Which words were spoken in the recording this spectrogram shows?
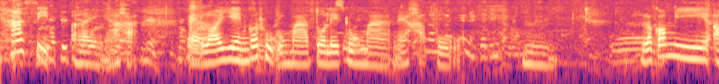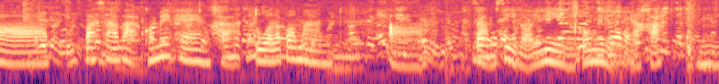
250 อะไรอย่างเงี้ยค่ะ800 เยนก็ถูกลงมาตัวเล็กลงมาเนี่ยค่ะปูอืม แล้วก็มีอ่าปลาซาบะก็ไม่แพงค่ะ ตัวละประมาณอ่าสามสี่ร้อยเยนก็มีนะคะอืม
